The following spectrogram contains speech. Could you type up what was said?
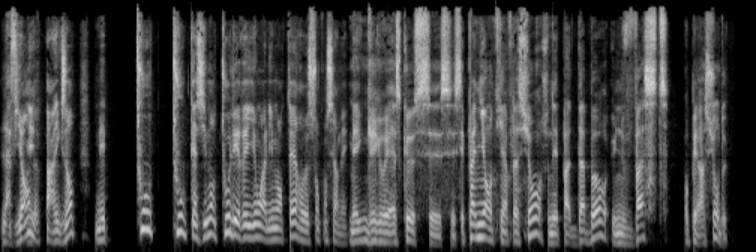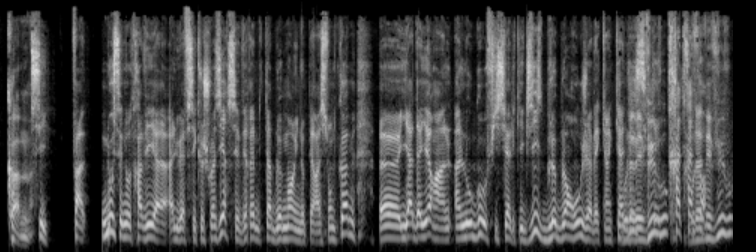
la viande, par exemple, mais tout tout, quasiment tous les rayons alimentaires sont concernés. Mais Grégory, est-ce que ces, ces paniers anti-inflation, ce n'est pas d'abord une vaste opération de com Si, Enfin, nous, c'est notre avis à, l'UFC Que Choisir. C'est véritablement une opération de com. Euh, il y a d'ailleurs un, logo officiel qui existe, bleu, blanc, rouge, avec un caddie. Vous l'avez vu, vous très, très vous l'avez vu, vous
